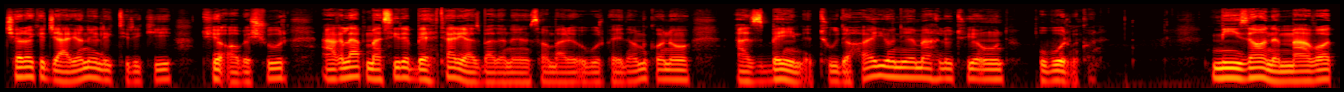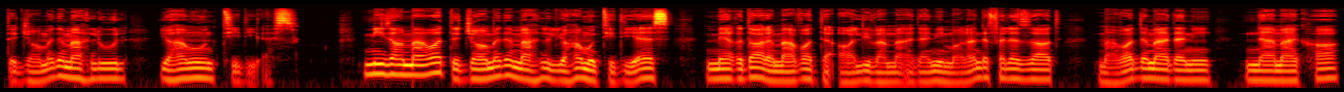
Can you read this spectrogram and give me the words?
چرا که جریان الکتریکی توی آب شور اغلب مسیر بهتری از بدن انسان برای عبور پیدا می‌کنه و از بین توده های یونی محلول توی اون عبور می‌کنه. میزان مواد جامد محلول یا همون TDS میزان مواد جامد محلول یا همون TDS مقدار مواد عالی و معدنی مانند فلزات، مواد معدنی، نمک ها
